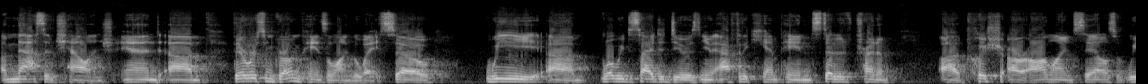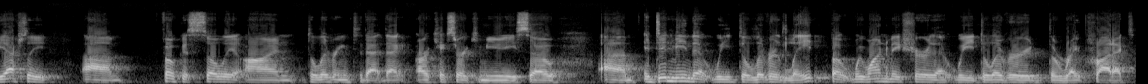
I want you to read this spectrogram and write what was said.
a massive challenge, and um, there were some growing pains along the way. So we um, what we decided to do is you know after the campaign instead of trying to uh, push our online sales we actually um, focused solely on delivering to that, that our kickstarter community. So um, it did mean that we delivered late but we wanted to make sure that we delivered the right product.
